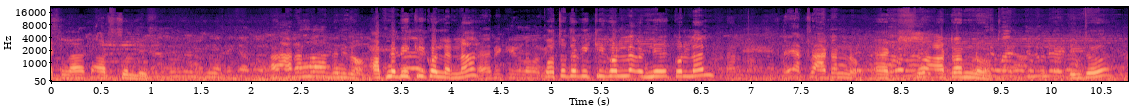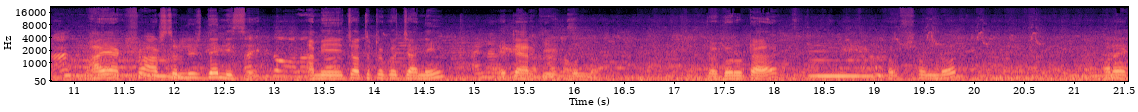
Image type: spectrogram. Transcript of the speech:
এক লাখ আটচল্লিশ। আপনি বিক্রি করলেন না? হ্যাঁ বিক্রি কততে বিক্রি করলেন করলেন? একশো আটান্ন। একশো আটান্ন। কিন্তু ভাই একশো আটচল্লিশ দিয়ে নিচ্ছে আমি যতটুকু জানি এটা আর কি বলল তো গরুটা খুব সুন্দর। অনেক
